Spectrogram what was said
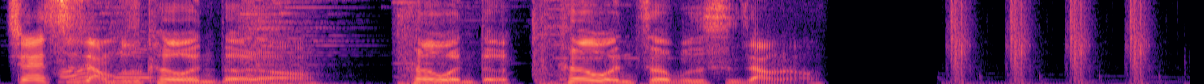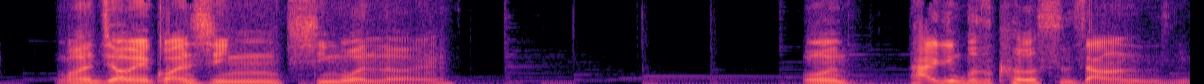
现在市长不是柯文德了哦，柯文德柯文哲不是市长了哦。我很久没关心新闻了、我们他已经不是科市长了，是不是？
